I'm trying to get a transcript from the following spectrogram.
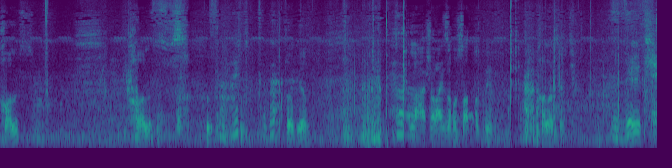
خالص؟ خالص؟ صعبت بقى. طب يلا. يلا عشان عايز أبص على التقرير. خلاص اتي اتي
